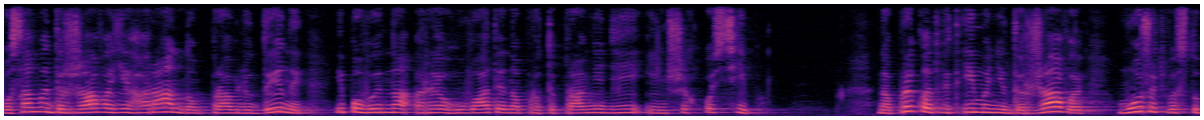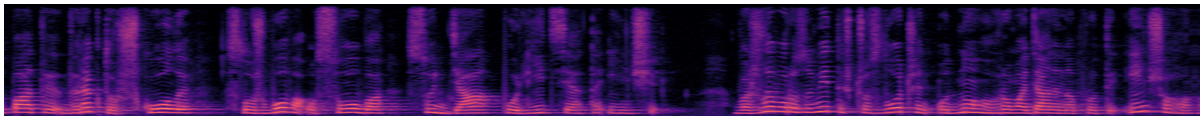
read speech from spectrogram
Бо саме держава є гарантом прав людини і повинна реагувати на протиправні дії інших осіб. Наприклад, від імені держави можуть виступати директор школи, службова особа, суддя, поліція та інші. Важливо розуміти, що злочин одного громадянина проти іншого,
